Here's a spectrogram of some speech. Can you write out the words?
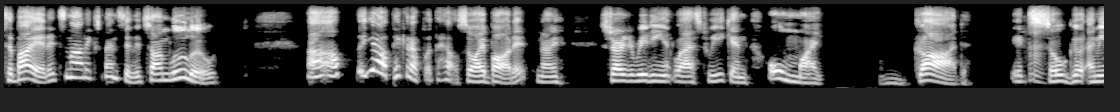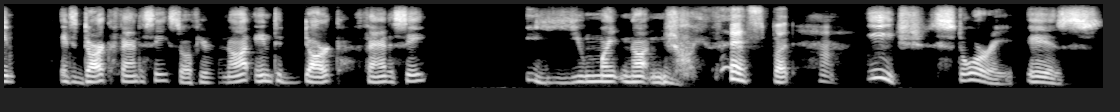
to buy it it's not expensive it's on lulu I'll yeah, I'll pick it up. What the hell? So I bought it and I started reading it last week, and oh my god, it's Hmm. so good. I mean, it's dark fantasy, so if you're not into dark fantasy, you might not enjoy this. But Hmm. each story is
